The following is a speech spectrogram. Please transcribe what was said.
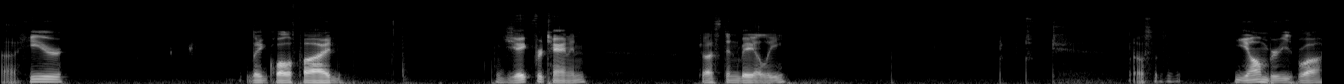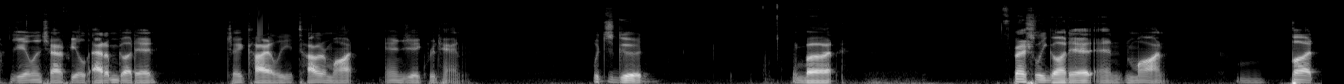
Uh, here, they qualified Jake Virtanen, Justin Bailey, else is it? Jan Brisebois, Jalen Chatfield, Adam Gaudette, Jake Kielly, Tyler Motte, and Jake Virtanen. Which is good. But especially Gaudette and Motte. But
